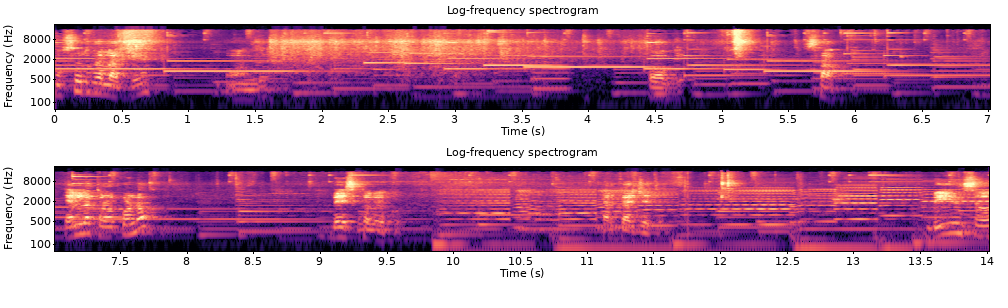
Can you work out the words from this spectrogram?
ಮೊಸರದಲ್ಲಿ ಹಾಕಿ ಒಂದು. ಓಕೆ ಸಾಕು. ಎಲ್ಲ ತೊಳ್ಕೊಂಡು ಬೇಯಿಸ್ಕೋಬೇಕು. ತರಕಾರಿ ಜೊತೆ. ಬೀನ್ಸು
